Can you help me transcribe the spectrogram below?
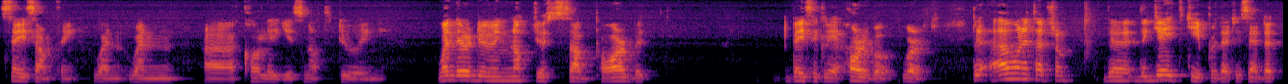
say something when when a colleague is not doing when they're doing not just subpar but basically horrible work. But I want to touch on the the gatekeeper that you said that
